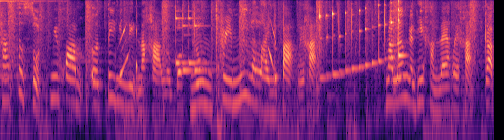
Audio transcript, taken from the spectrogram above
ชัดสุด ๆ มีความเอิร์ตี้นิด ๆ นะคะ แล้วก็นุ่มครีมมี่ละลายในปากเลยค่ะ มาเริ่มกันที่คำแรกเลยค่ะ กับ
